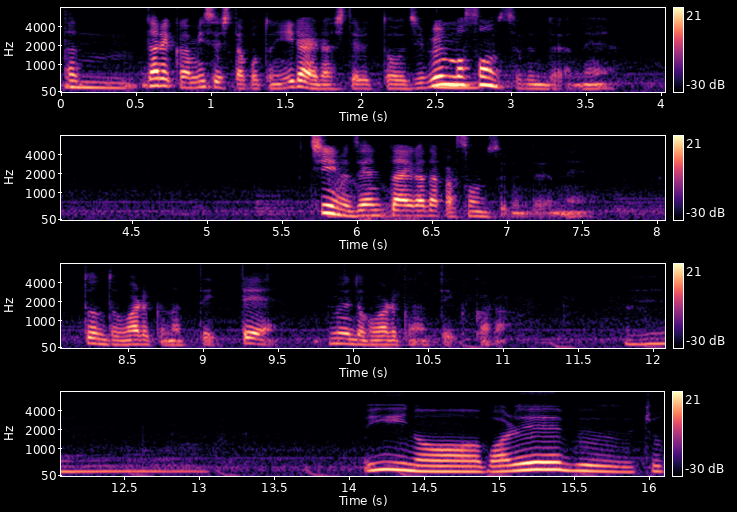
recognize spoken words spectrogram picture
た、うん。誰かがミスしたことにイライラしてると自分も損するんだよね、チーム全体がだから損するんだよね。どんどん悪くなっていってムードが悪くなっていくから。へえいいなあバレー部ちょっ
